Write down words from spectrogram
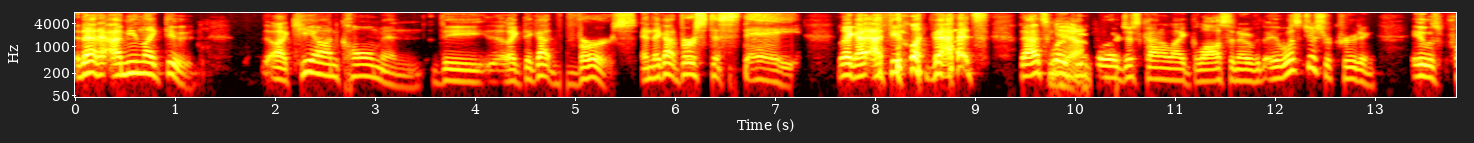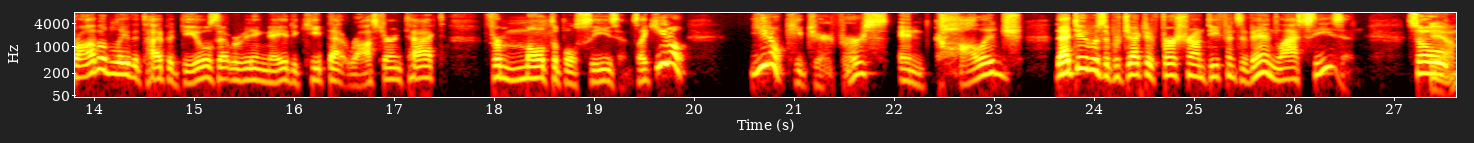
That I mean like dude, uh, Keon Coleman, the like they got Verse and they got Verse to stay. Like I, I feel like that's that's where yeah. people are just kind of like glossing over. It wasn't just recruiting. It was probably the type of deals that were being made to keep that roster intact for multiple seasons. Like you don't you don't keep Jared Verse in college. That dude was a projected first round defensive end last season. So yeah.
